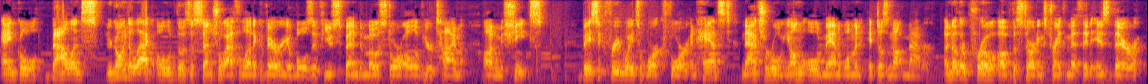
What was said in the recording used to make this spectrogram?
ankle, balance. You're going to lack all of those essential athletic variables if you spend most or all of your time on machines. Basic free weights work for enhanced, natural, young, old man, woman, it does not matter. Another pro of the starting strength method is their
